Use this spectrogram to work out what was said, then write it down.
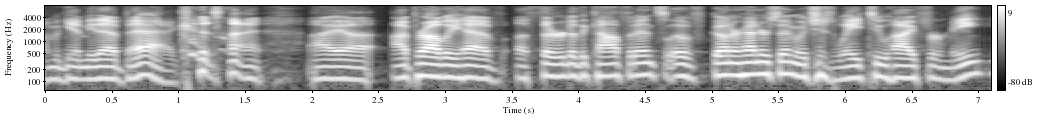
I'm gonna get me that bag," because I, I, uh, I probably have a third of the confidence of Gunnar Henderson, which is way too high for me.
